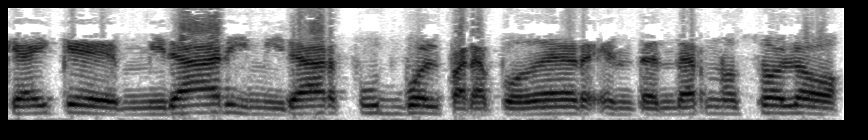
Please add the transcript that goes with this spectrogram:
que, hay que mirar y mirar fútbol para poder entender no solo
